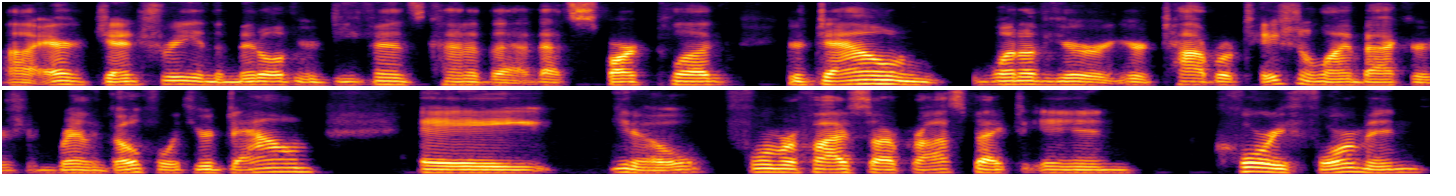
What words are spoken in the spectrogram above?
uh, Eric Gentry in the middle of your defense, kind of that that spark plug. You're down one of your your top rotational linebackers, in Braylon Goforth. You're down a you know former five star prospect in Korey Foreman.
